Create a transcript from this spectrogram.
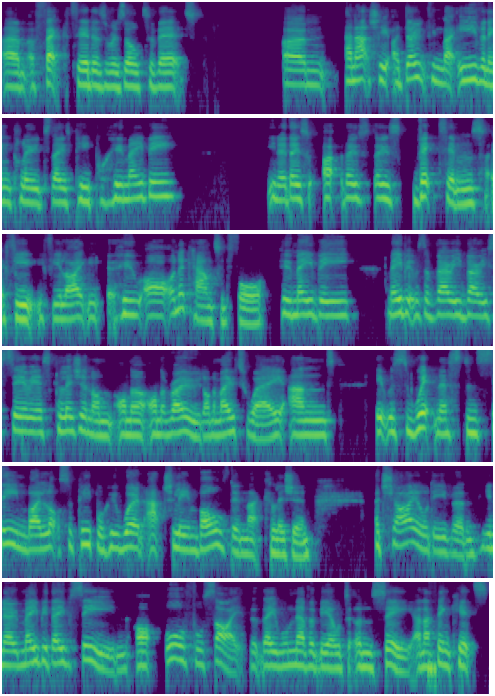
um, affected as a result of it. Um, and actually, I don't think that even includes those people who maybe you know those uh, those those victims if you if you like who are unaccounted for who maybe maybe it was a very very serious collision on on a on a road on a motorway and it was witnessed and seen by lots of people who weren't actually involved in that collision. A child even you know maybe they've seen an awful sight that they will never be able to unsee. And i think it's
